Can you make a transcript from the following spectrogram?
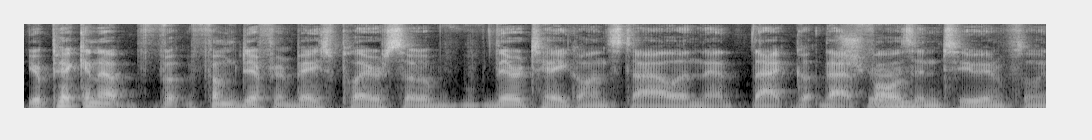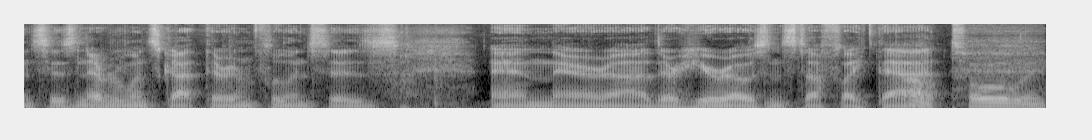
you're picking up f- from different bass players so their take on style and that that that Sure. falls into influences and everyone's got their influences and their uh, their heroes and stuff like that Oh, totally.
